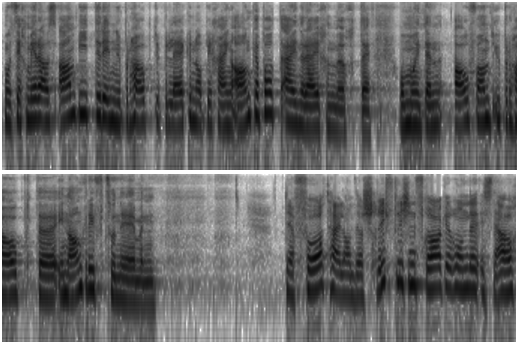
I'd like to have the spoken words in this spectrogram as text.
muss ich mir als Anbieterin überhaupt überlegen, ob ich ein Angebot einreichen möchte, um den Aufwand überhaupt äh, in Angriff zu nehmen. Der Vorteil an der schriftlichen Fragerunde ist auch,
